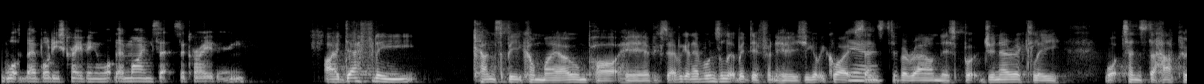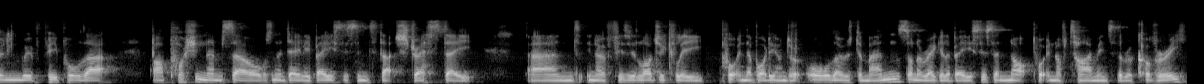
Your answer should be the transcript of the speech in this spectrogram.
what their body's craving and what their mindsets are craving? I definitely can speak on my own part here because again, everyone's a little bit different here. So you've got to be quite Yeah. sensitive around this. But generically, what tends to happen with people that are pushing themselves on a daily basis into that stress state and you know physiologically putting their body under all those demands on a regular basis and not put enough time into the recovery.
